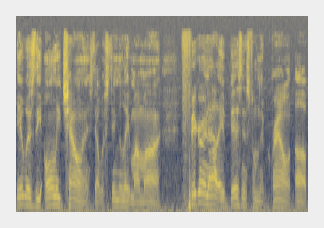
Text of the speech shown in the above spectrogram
it was the only challenge that would stimulate my mind figuring out a business from the ground up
